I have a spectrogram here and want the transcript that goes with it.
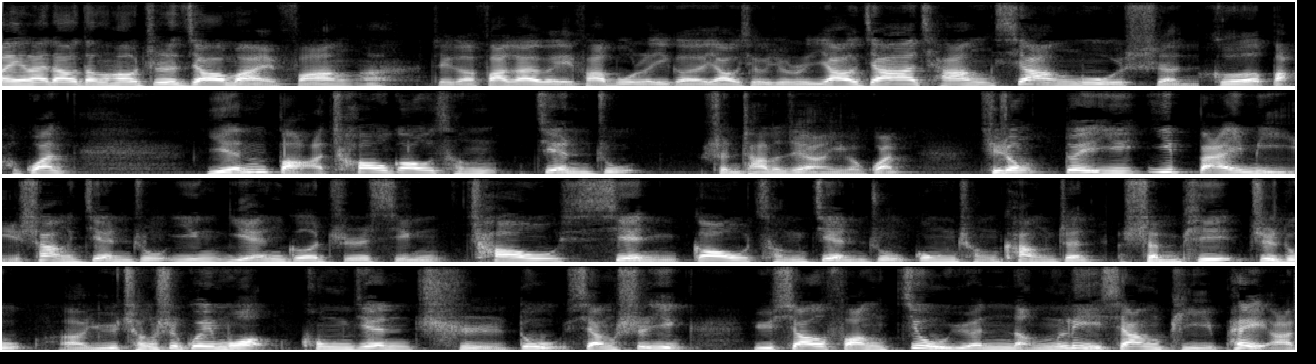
欢迎来到邓浩志教买房啊！这个发改委发布了一个要求，就是要加强项目审核把关，严把超高层建筑审查的这样一个关。其中，对于一百米以上建筑，应严格执行超限高层建筑工程抗震审批制度啊，与城市规模、空间尺度相适应，与消防救援能力相匹配啊，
